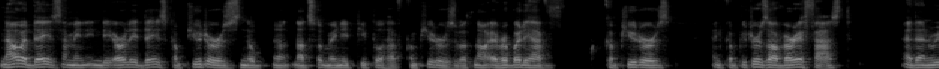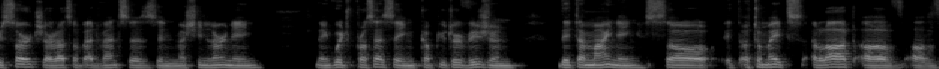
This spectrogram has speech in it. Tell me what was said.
nowadays i mean in the early days computers no not so many people have computers but now everybody have computers and computers are very fast and then research there are lots of advances in machine learning language processing computer vision data mining so it automates a lot of of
